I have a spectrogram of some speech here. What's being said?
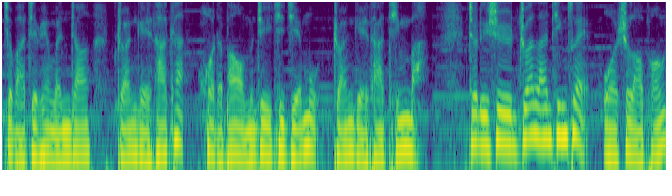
就把这篇文章转给他看，或者把我们这一期节目转给他听吧。这里是专栏精粹，我是老彭，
